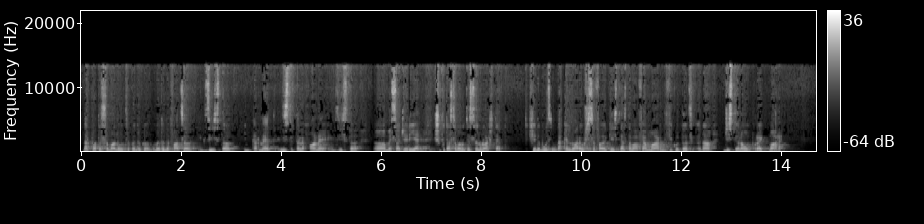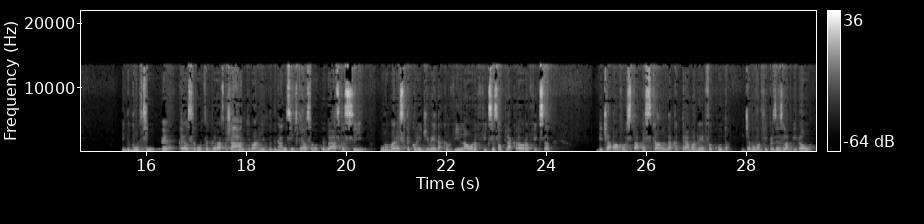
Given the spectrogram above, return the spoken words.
dar poate să mă anunțe, pentru că în momentul de față există internet, există telefoane, există uh, mesagerie și putea să mă anunțe să nu-l aștept. Și e de bun simț. Dacă el nu a reușit să facă chestia asta, va avea mari dificultăți în a gestiona un proiect mare. E de bun simț ca el să nu se trebuiască și da. ultima, e de da. bun simț ca el să nu trebuiască să-i urmăresc pe colegii mei dacă vin la oră fixă sau pleacă la oră fixă, degeaba vor sta pe scaun dacă treaba nu e făcută. Degeaba vor fi prezenți la birou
